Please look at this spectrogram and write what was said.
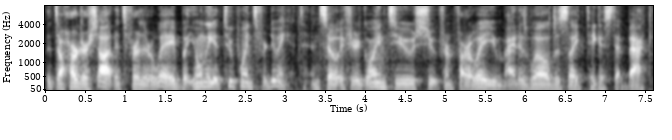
it's a harder shot, it's further away, but you only get two points for doing it. And so if you're going to shoot from far away, you might as well just like take a step back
